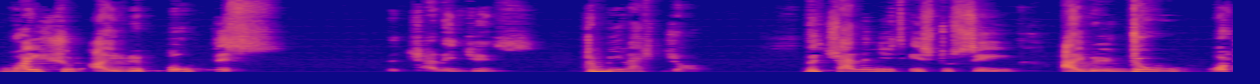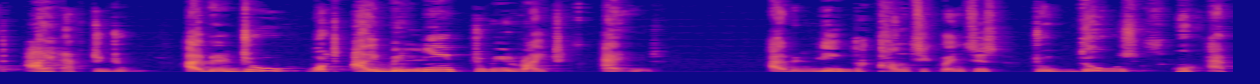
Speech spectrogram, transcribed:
Why should I report this? The challenge is to be like John. The challenge is, to say, I will do what I have to do. I will do what I believe to be right and I will leave the consequences to those who have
